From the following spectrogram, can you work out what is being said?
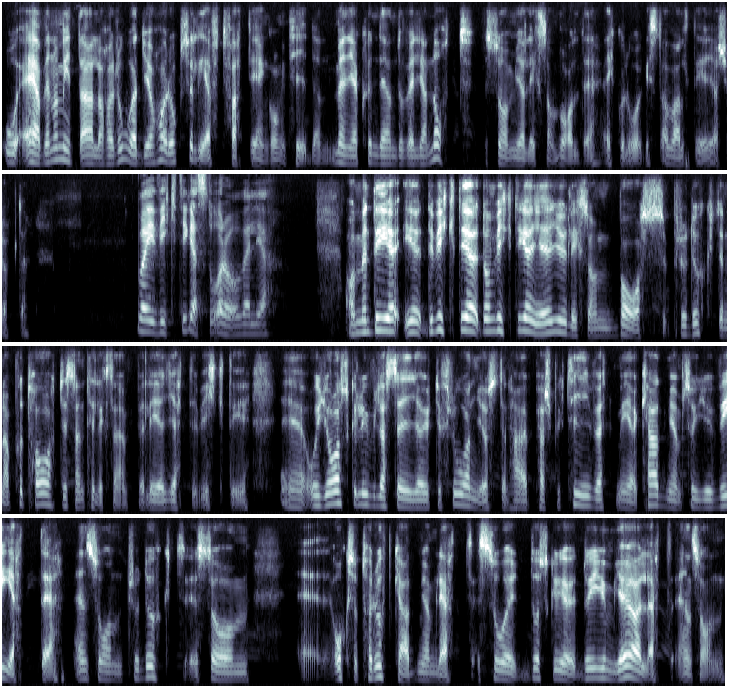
Och även om inte alla har råd, jag har också levt fattig en gång i tiden, men jag kunde ändå välja något som jag liksom valde ekologiskt av allt det jag köpte. Vad är viktigast då, då att välja? Ja, men det är, det viktiga, de viktiga är ju liksom basprodukterna. Potatisen till exempel är jätteviktig. Eh, och jag skulle vilja säga utifrån just det här perspektivet med kadmium så är ju vete en sån produkt som Eh, också tar upp kadmium lätt så då, skulle, då är ju mjölet en sån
